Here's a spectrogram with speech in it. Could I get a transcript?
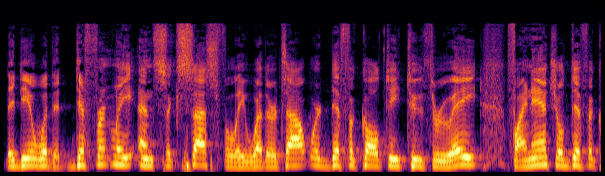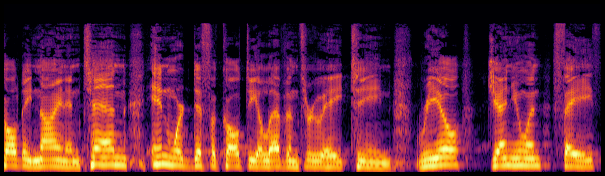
They deal with it differently and successfully, whether it's outward difficulty 2 through 8, financial difficulty 9 and 10, inward difficulty 11 through 18. Real, genuine faith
